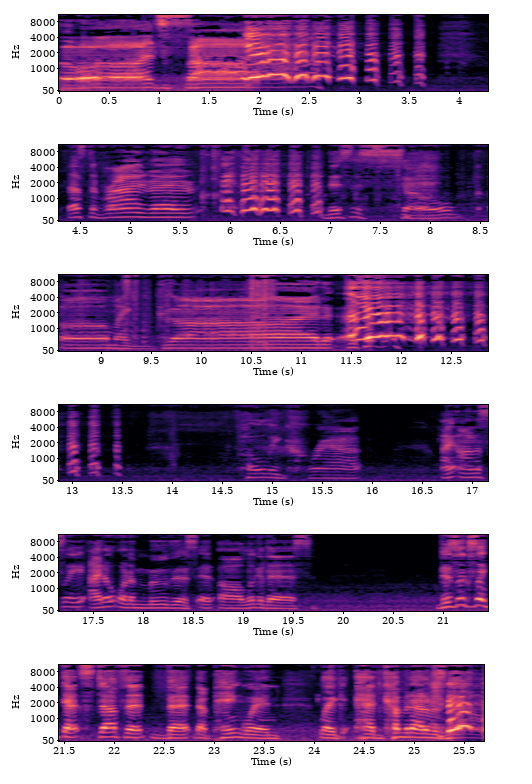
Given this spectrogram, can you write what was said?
Oh, it's soft. That's the brine, babe. This is so. Oh my god. Holy crap. I honestly, I don't want to move this at all. Look at this. This looks like that stuff that that the penguin like had coming out of his mouth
